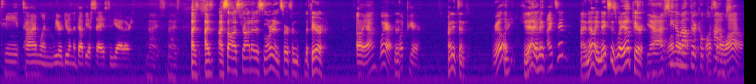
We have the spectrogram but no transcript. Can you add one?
teen time when we were doing the WSAs together. Nice. Nice. I, I, I saw Estrada this morning surfing the pier, Oh yeah, where? Yeah. What pier? Huntington. Really? He Yeah, was he at made- Knightson? I know he makes his way up here. Yeah, I've seen Wow. him out there a couple Once times. in a while.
